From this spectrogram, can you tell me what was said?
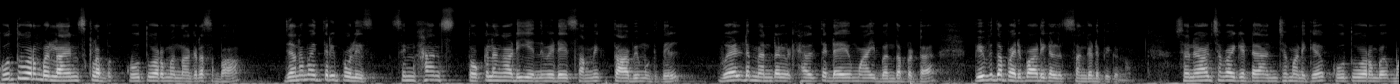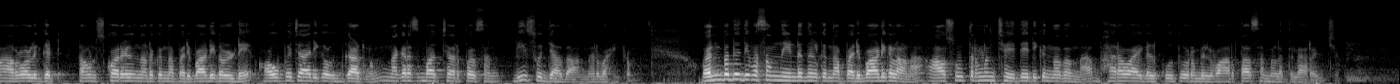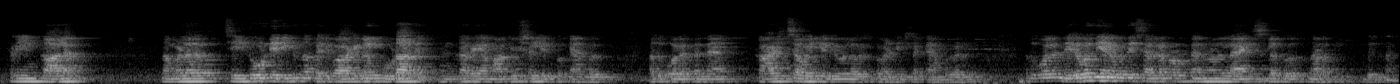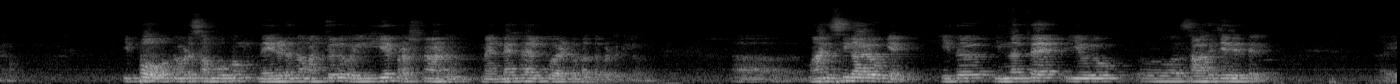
Koothuparamba lions club Koothuparamba നഗരസഭ Janamaithri police സിംഹാൻസ് തോക്കലങ്ങാടി എന്നിവയുടെ സംയുക്താഭിമുഖ്യത്തിൽ വേൾഡ് മെന്റൽ ഹെൽത്ത് ഡേയുമായി ബന്ധപ്പെട്ട് വിവിധ പരിപാടികൾ സംഘടിപ്പിക്കുന്നു. ശനിയാഴ്ച വൈകിട്ട് അഞ്ച് മണിക്ക് കൂത്തുപറമ്പ് മാറോളിഗട്ട് ടൗൺ സ്ക്വയറിൽ നടക്കുന്ന പരിപാടികളുടെ ഔപചാരിക ഉദ്ഘാടനം നഗരസഭാ ചെയർപേഴ്സൺ വി. സുജാത നിർവഹിക്കും. ഒൻപത് ദിവസം നീണ്ടു നിൽക്കുന്ന പരിപാടികളാണ് ആസൂത്രണം ചെയ്തിരിക്കുന്നതെന്ന് ഭാരവാഹികൾ കൂത്തുപറമ്പിൽ വാർത്താ സമ്മേളനത്തിൽ അറിയിച്ചു. ഇത്രയും കാലം നമ്മൾ ചെയ്തുകൊണ്ടിരിക്കുന്ന പരിപാടികൾ കൂടാതെ നിങ്ങൾക്കറിയാം ആർട്ടിഫിഷ്യൽ ലിംബ് ക്യാമ്പ് അതുപോലെ തന്നെ കാഴ്ച വൈകല്യമുള്ളവർക്ക് വേണ്ടിയിട്ടുള്ള ക്യാമ്പുകൾ അതുപോലെ നിരവധി അനവധി ശാല പ്രവർത്തനങ്ങൾ ലയൺസ് ക്ലബ്ബ് നടത്തി വരുന്നുണ്ട് ഇപ്പോ നമ്മുടെ സമൂഹം നേരിടുന്ന മറ്റൊരു വലിയ പ്രശ്നമാണ് മെന്റൽ ഹെൽത്തുമായിട്ട് ബന്ധപ്പെട്ടിട്ടുള്ളത്. മാനസികാരോഗ്യം. ഇത് ഇന്നത്തെ ഈ ഒരു സാഹചര്യത്തിൽ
